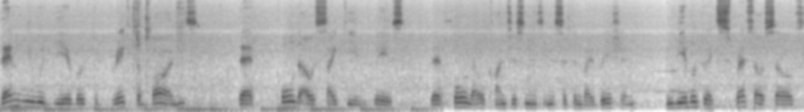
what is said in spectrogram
then we would be able to break the bonds that hold our psyche in place that hold our consciousness in a certain vibration and be able to express ourselves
